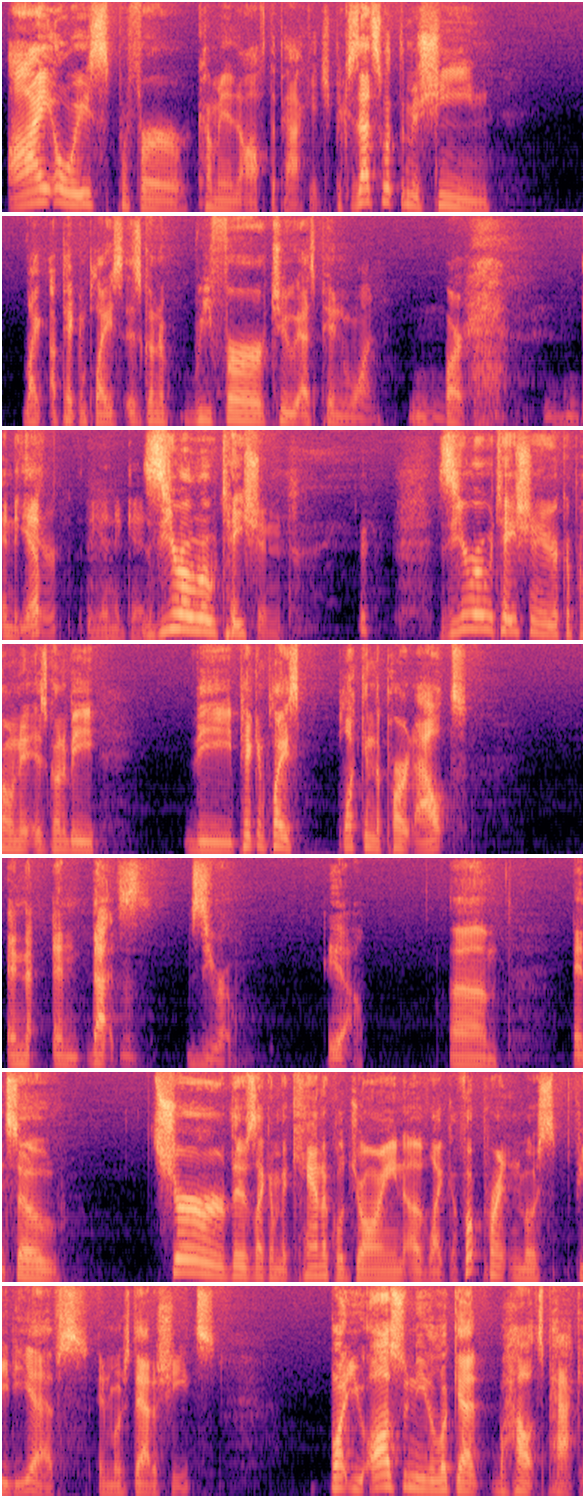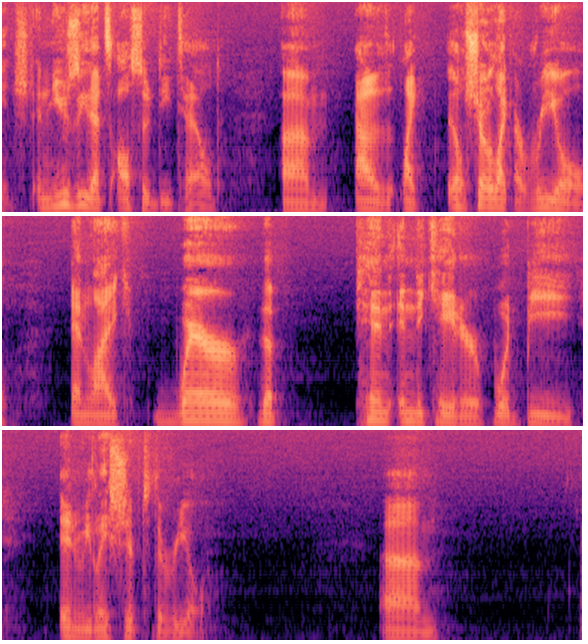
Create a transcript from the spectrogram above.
I always prefer coming in off the package because that's what the machine, like a pick and place, is going to refer to as pin one or indicator Yep, the indicator. zero rotation. zero rotation of your component is going to be the pick and place plucking the part out, and and that's zero. Yeah. Um, and so, sure, there's like a mechanical drawing of like a footprint in most PDFs and most data sheets, but you also need to look at how it's packaged, and usually that's also detailed. Um, out of like it'll show like a reel and like where the pin indicator would be in relationship to the reel. Um,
